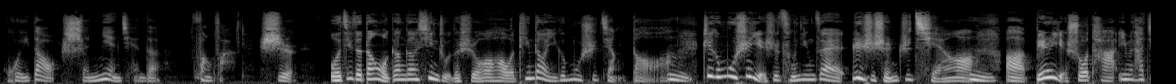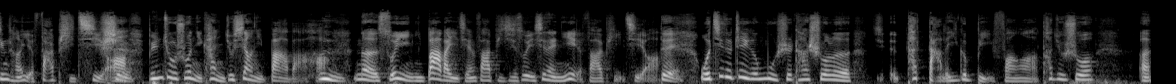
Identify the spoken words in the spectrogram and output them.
回到神面前的方法。是。我记得当我刚刚信主的时候哈，我听到一个牧师讲到啊，嗯这个牧师也是曾经在认识神之前啊，嗯啊，别人也说他，因为他经常也发脾气啊，别人就说你看你就像你爸爸哈，嗯那所以你爸爸以前发脾气，所以现在你也发脾气啊，对，我记得这个牧师他说了，呃他打了一个比方啊，他就说。呃，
